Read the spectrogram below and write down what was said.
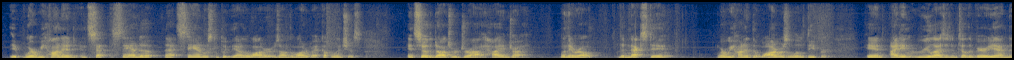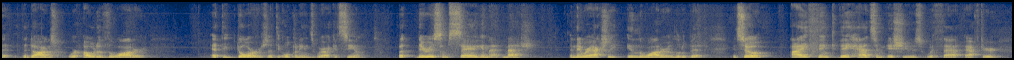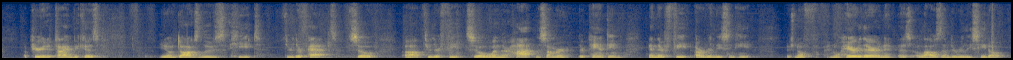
it, where we hunted and set the stand up, that stand was completely out of the water. It was out of the water by a couple inches. And so the dogs were dry, high and dry when they were out. The next day, where we hunted, the water was a little deeper. And I didn't realize it until the very end that the dogs were out of the water at the doors, at the openings where I could see them. But there is some sag in that mesh, and they were actually in the water a little bit. And so I think they had some issues with that after a period of time because, you know, dogs lose heat through their pads. So uh, through their feet. So when they're hot in the summer, they're panting and their feet are releasing heat. There's no no hair there, and it allows them to release heat out.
